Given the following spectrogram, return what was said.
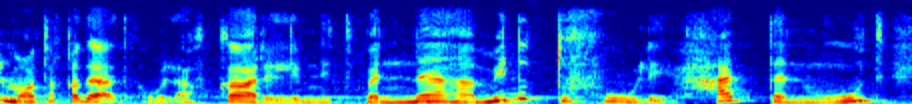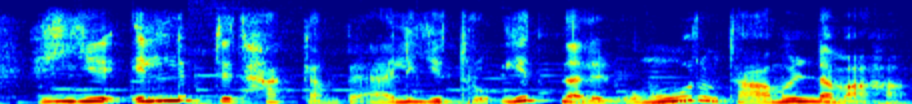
المعتقدات أو الأفكار اللي بنتبناها من الطفولة حتى نموت هي اللي بتتحكم بآلية رؤيتنا للأمور وتعاملنا معها.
